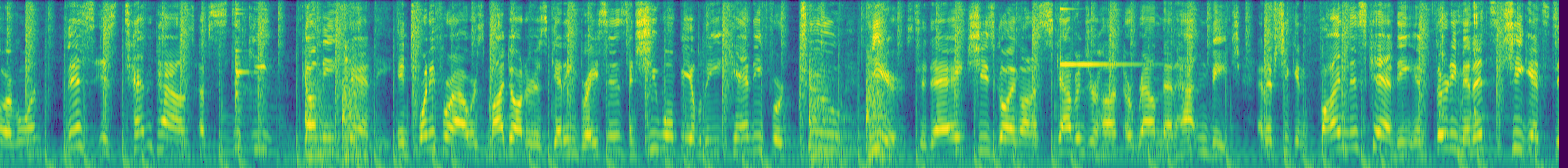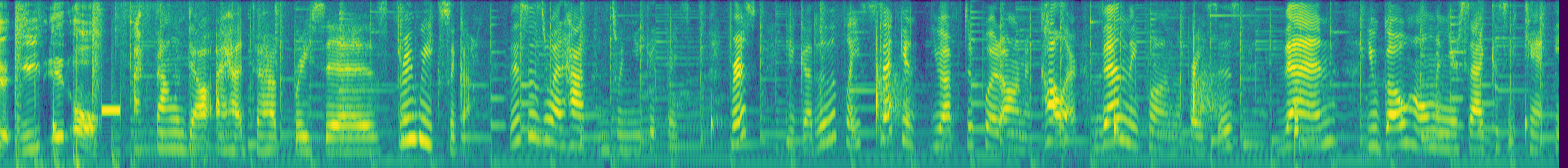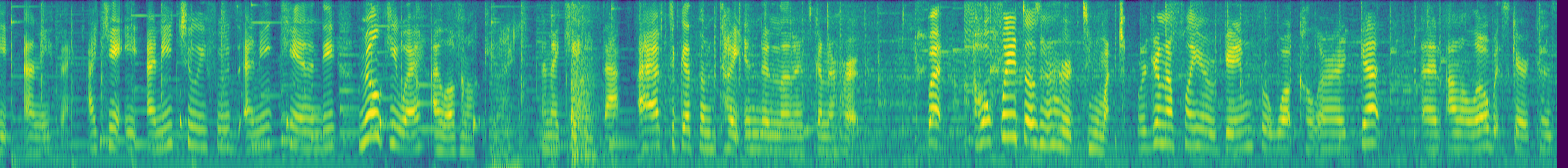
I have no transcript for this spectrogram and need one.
Hello, everyone. This is 10 pounds of sticky gummy candy. In 24 hours, my daughter is getting braces and she won't be able to eat candy for two years. Today, she's going on a scavenger hunt around Manhattan Beach. And if she can find this candy in 30 minutes, she gets to eat it all. I found out I had to have braces three weeks ago. This is what happens when you get braces. First, you go to the place. Second, you have to put on a collar. Then they put on the braces. Then you go home and you're sad because you can't eat anything. I can't eat any chewy foods, any candy. Milky Way, I love Milky Way, and I can't eat that. I have to get them tightened and then it's gonna hurt. But hopefully it doesn't hurt too much. We're gonna play a game for what color I get, and I'm a little bit scared because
